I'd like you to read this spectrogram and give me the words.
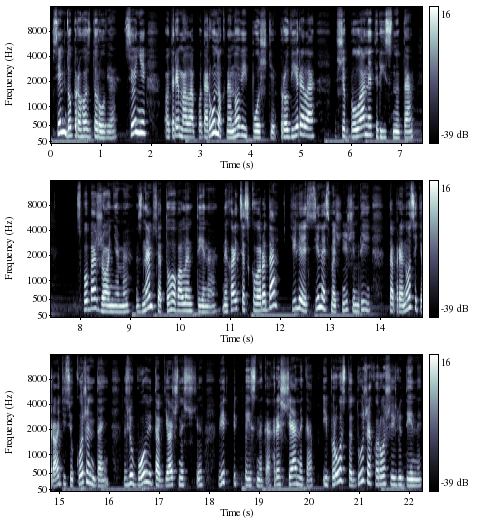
Всім доброго здоров'я! Сьогодні отримала подарунок на новій пошті. Провірила, щоб була не тріснута. З побажаннями з Днем Святого Валентина. Нехай ця сковорода втілює всі найсмачніші мрії та приносить радість у кожен день з любов'ю та вдячністю від підписника, хрещеника і просто дуже хорошої людини,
